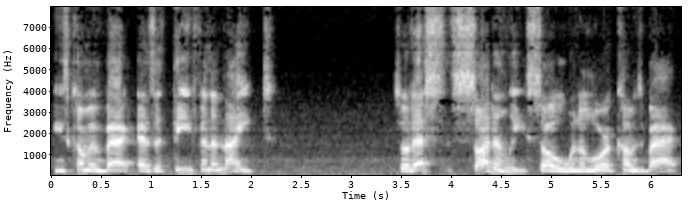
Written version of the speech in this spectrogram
he's coming back as a thief in the night. So that's suddenly. So when the Lord comes back,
